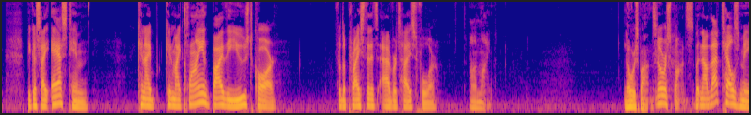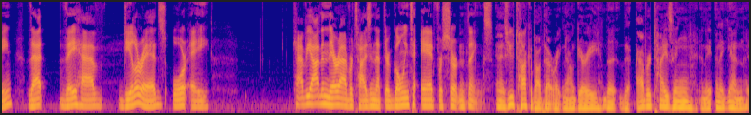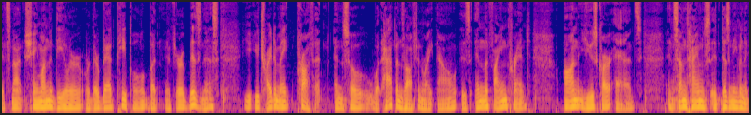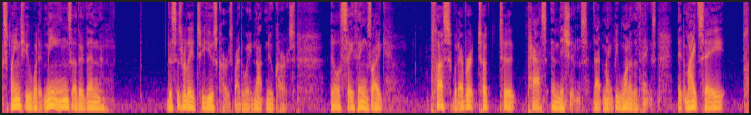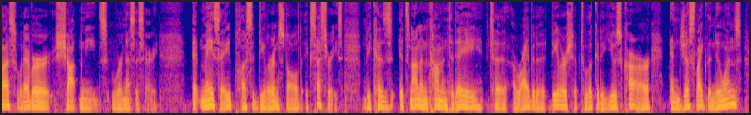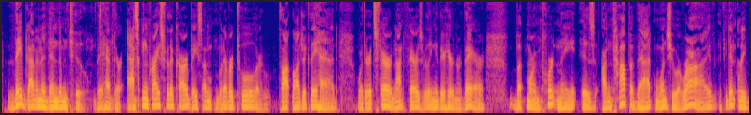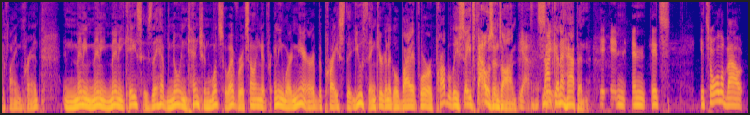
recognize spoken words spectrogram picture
because I asked him, "Can I can my client buy the used car for the price that it's advertised for online?" No response. No response. But now that tells me that they have dealer ads or a caveat in their advertising that they're going to add for certain things. And as you talk about that right now, Gary, the, the advertising, and, and again, it's not shame on the dealer or they're bad people, but if you're a business, you, you try to make profit. And so what happens often right now is in the fine print on used car ads, and sometimes it doesn't even explain to you what it means other than this is related to used cars, by the way, not new cars. It'll say things like, plus whatever it took to pass emissions. That might be one of the things. It might say, plus whatever shop needs were necessary. It may say, plus dealer installed accessories, because it's not uncommon today to arrive at a dealership to look at a used car and just like the new ones, they've got an addendum too. They have their asking price for the car based on whatever tool or thought logic they had. Whether it's fair or not fair is really neither here nor there. But more importantly, is on top of that, once you arrive, if you didn't read the fine print, in many, many, many cases, they have no intention whatsoever of selling it for anywhere near the price that you think you're going to go buy it for or probably save thousands on. Yeah, Not going to happen. And and it's it's all about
